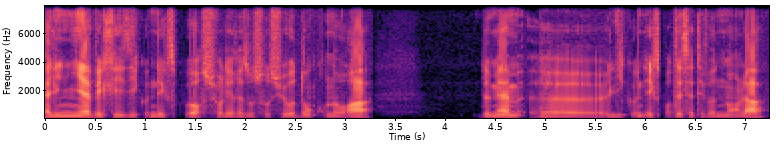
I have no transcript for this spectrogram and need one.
alignée avec les icônes d'export sur les réseaux sociaux. Donc on aura de même, euh, l'icône exporter cet événement-là,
